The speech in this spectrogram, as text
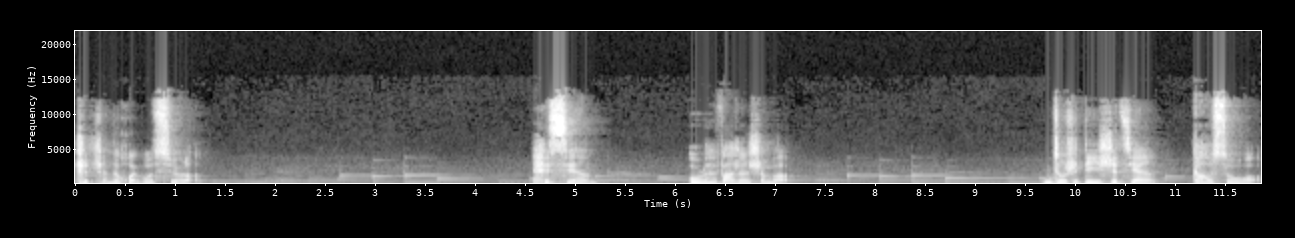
是真的回不去了。也行，无论发生什么，你总是第一时间。告诉我，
